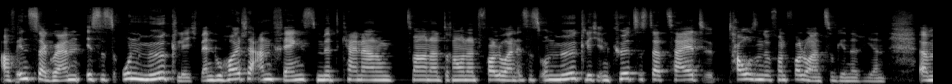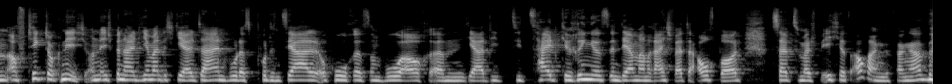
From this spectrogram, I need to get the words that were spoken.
auf Instagram ist es unmöglich, wenn du heute anfängst mit, keine Ahnung, 200, 300 Followern, ist es unmöglich, in kürzester Zeit Tausende von Followern zu generieren. Ähm, auf TikTok nicht. Und ich bin halt jemand, ich gehe halt dahin, wo das Potenzial hoch ist und wo auch ähm, ja die, die Zeit gering ist, in der man Reichweite aufbaut. Deshalb zum Beispiel ich jetzt auch angefangen habe,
